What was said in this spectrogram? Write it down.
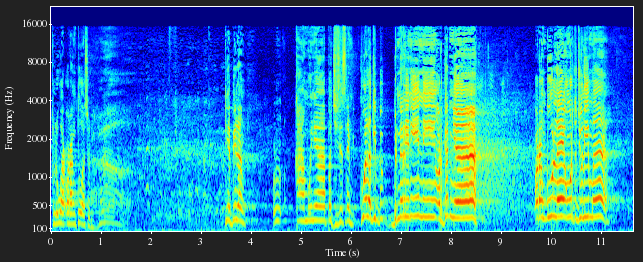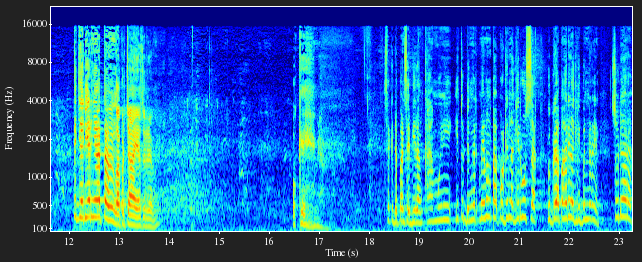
Keluar orang tua saudara. Dia bilang, kamu ini apa Jesus name? Gue lagi benerin ini organnya. Orang bule umur 75. Kejadian nyata, nggak percaya saudara. Oke, okay. Saya ke depan saya bilang, kamu ini itu dengar, memang Pak Morgan lagi rusak, beberapa hari lagi dibenerin. Saudara,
